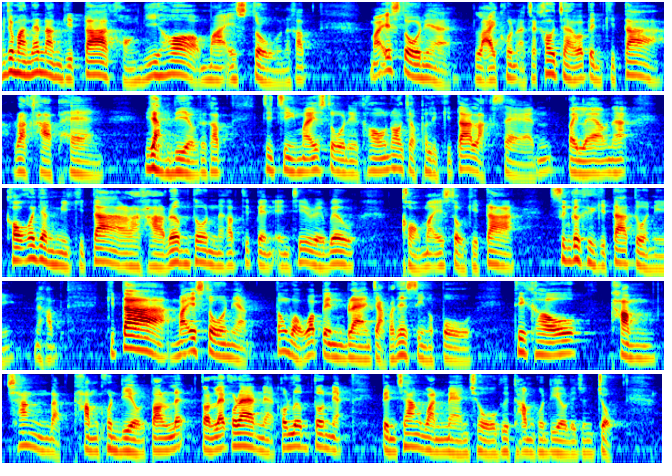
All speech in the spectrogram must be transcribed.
ผมจะมาแนะนำกีตาร์ของยี่ห้อ Maestro นะครับ Maestro เนี่ยหลายคนอาจจะเข้าใจว่าเป็นกีตาร์ราคาแพงอย่างเดียวนะครับ จริงๆ Maestro เนี่ยเขานอกจากผลิตกีตาร์หลักแสนไปแล้วนะเขาก็ยังมีกีตาร์ราคาเริ่มต้นนะครับ ที่เป็น entry level ของ Maestro กีตาร์ซึ่งก็คือกีตาร์ตัวนี้นะครับกีตาร์ Maestro เนี่ยต้องบอกว่าเป็นแบรนด์จากประเทศสิงคโปร์ที่เขา ทำช่างแบบทำคนเดียวตอนแรกตอนแรกๆเนี่ยเขาเริ่มต้นเนี่ยเป็นช่างวันแมนโชว์คือทำคนเดียวเลยจนจบ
